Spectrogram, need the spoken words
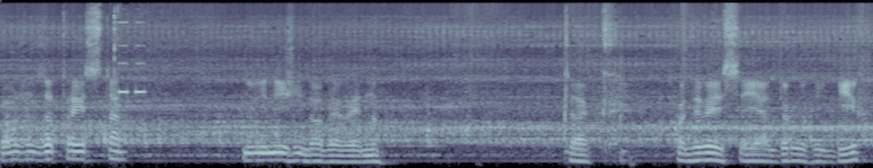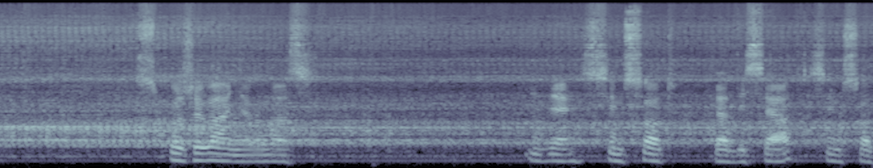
теж за 300. Ну і нижній добре видно. Так, подивився я другий біг. Споживання у нас йде 750, 700.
